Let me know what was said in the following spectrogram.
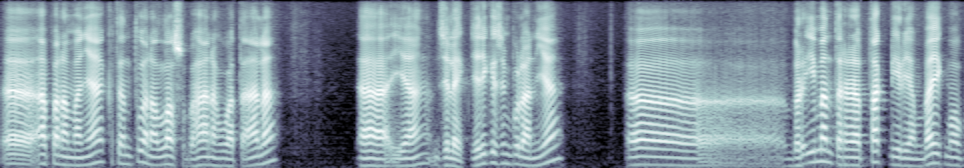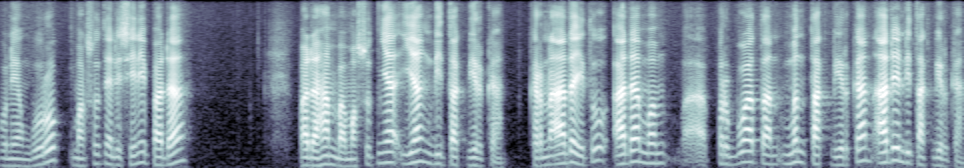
uh, apa namanya ketentuan Allah Subhanahu wa taala uh, yang jelek. Jadi kesimpulannya uh, beriman terhadap takdir yang baik maupun yang buruk maksudnya di sini pada pada hamba maksudnya yang ditakdirkan. Karena ada itu ada mem, perbuatan mentakdirkan, ada yang ditakdirkan.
